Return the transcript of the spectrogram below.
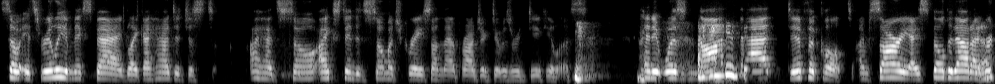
So it's really a mixed bag. Like I had to just, I had so, I extended so much grace on that project. It was ridiculous. And it was not that difficult. I'm sorry, I spelled it out. I Yeah. heard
